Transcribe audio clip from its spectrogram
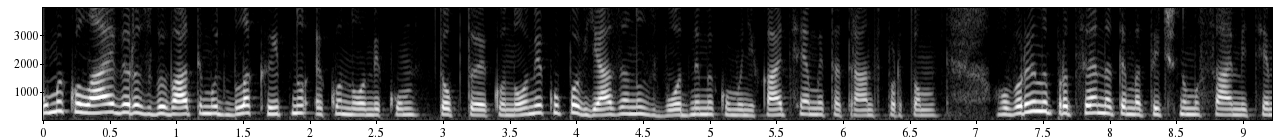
У Миколаєві розвиватимуть блакитну економіку, тобто економіку, пов'язану з водними комунікаціями та транспортом. Говорили про це на тематичному саміті.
